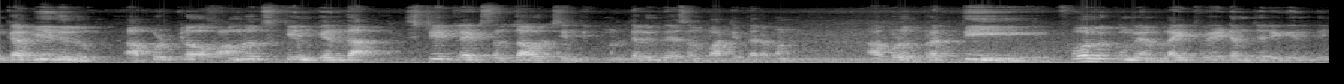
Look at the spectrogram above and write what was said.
ఇంకా వీధులు అప్పట్లో అమృత్ స్కీమ్ కింద స్ట్రీట్ లైట్స్ అంతా వచ్చింది మన తెలుగుదేశం పార్టీ తరఫున. అప్పుడు ప్రతి ఫోన్లకు మేము లైట్ వేయడం జరిగింది.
